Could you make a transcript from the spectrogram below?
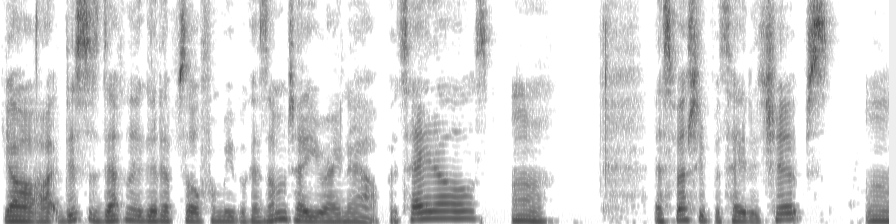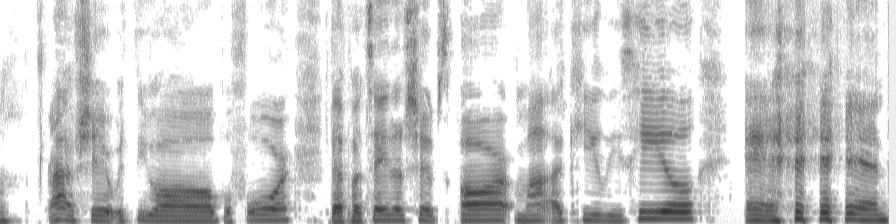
y'all, this is definitely a good episode for me because I'm to tell you right now potatoes, mm, especially potato chips. Mm, I've shared with you all before that potato chips are my Achilles heel. And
